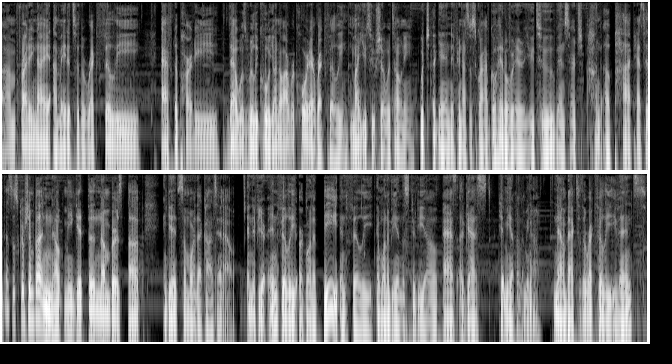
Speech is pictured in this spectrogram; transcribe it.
um, Friday night I made it to the Rec Philly after party that was really cool. Y'all know I record at Rec Philly, my YouTube show with Tony, which again, if you're not subscribed, go head over there to YouTube and search Hung Up Podcast. Hit that subscription button. Help me get the numbers up and get some more of that content out. And if you're in Philly or going to be in Philly and want to be in the studio as a guest, hit me up and let me know. Now back to the Rec Philly event.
